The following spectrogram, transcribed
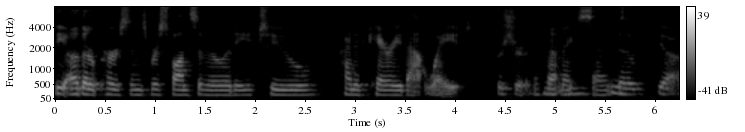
the other person's responsibility to kind of carry that weight for sure. if that makes sense No, yeah.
